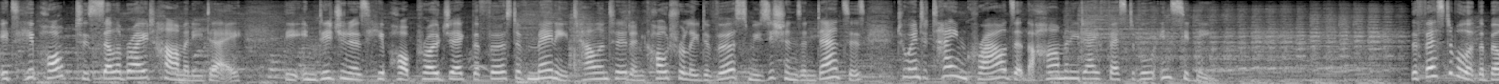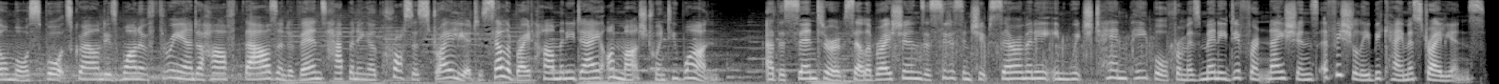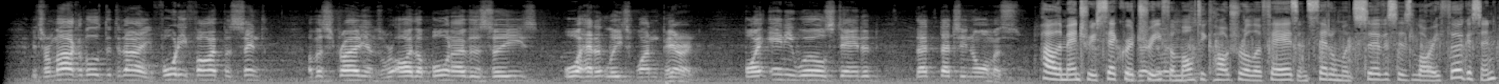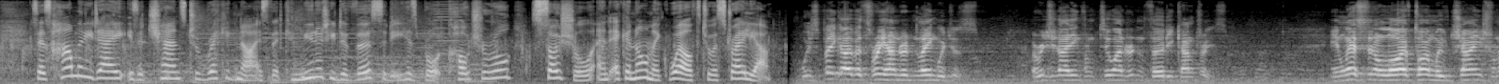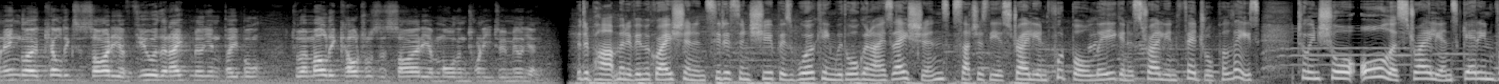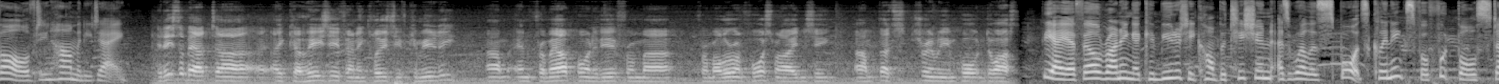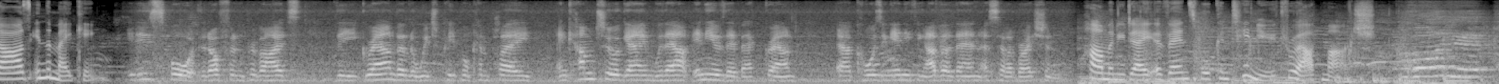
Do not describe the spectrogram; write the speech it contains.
It's hip hop to celebrate Harmony Day, the Indigenous hip hop project, the first of many talented and culturally diverse musicians and dancers to entertain crowds at the Harmony Day Festival in Sydney. The festival at the Belmore Sports Ground is one of 3,500 events happening across Australia to celebrate Harmony Day on March 21. At the centre of celebrations, a citizenship ceremony in which 10 people from as many different nations officially became Australians. It's remarkable that today 45% of Australians were either born overseas or had at least one parent. By any world standard, that, that's enormous. Parliamentary Secretary for Multicultural Affairs and Settlement Services Laurie Ferguson says Harmony Day is a chance to recognise that community diversity has brought cultural, social and economic wealth to Australia. We speak over 300 languages, originating from 230 countries. In less than a lifetime, we've changed from an Anglo Celtic society of fewer than 8 million people to a multicultural society of more than 22 million. The Department of Immigration and Citizenship is working with organisations such as the Australian Football League and Australian Federal Police to ensure all Australians get involved in Harmony Day. It is about uh, a cohesive and inclusive community, um, and from our point of view, from uh, from a law enforcement agency, um, that's extremely important to us. The AFL running a community competition as well as sports clinics for football stars in the making. It is sport that often provides the ground under which people can play and come to a game without any of their background uh, causing anything other than a celebration. Harmony Day events will continue throughout March. Everybody scream!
